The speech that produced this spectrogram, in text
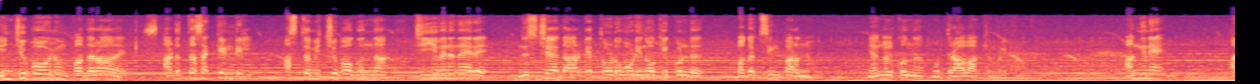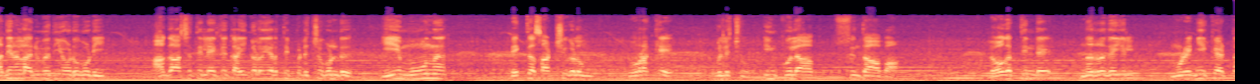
ഇഞ്ചു പോലും പതറാതെ അടുത്ത സെക്കൻഡിൽ അസ്തമിച്ചു പോകുന്ന ജീവന് നേരെ നിശ്ചയദാർഢ്യത്തോടുകൂടി നോക്കിക്കൊണ്ട് ഭഗത് സിംഗ് പറഞ്ഞു ഞങ്ങൾക്കൊന്ന് മുദ്രാവാക്യം വിളിക്കണം. അങ്ങനെ അതിനുള്ള അനുമതിയോടുകൂടി ആകാശത്തിലേക്ക് കൈകൾ ഉയർത്തിപ്പിടിച്ചുകൊണ്ട് ഈ മൂന്ന് രക്തസാക്ഷികളും ഉറക്കെ വിളിച്ചു ഇൻകുലാബ് സിന്ദാബ. ലോകത്തിന്റെ നെറുകയിൽ മുഴങ്ങിക്കേട്ട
